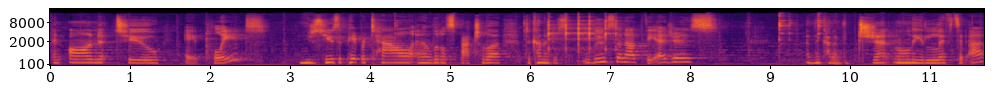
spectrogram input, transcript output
and onto a plate. And you just use a paper towel and a little spatula to kind of just loosen up the edges and then kind of gently lift it up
